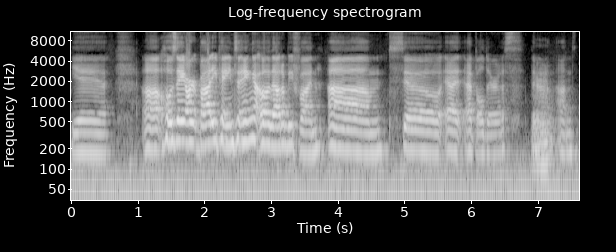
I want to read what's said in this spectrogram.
Yeah. Uh, Jose Art body painting. Oh, that'll be fun. Um, so at, at Balderas, they're Mm-hmm. on.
